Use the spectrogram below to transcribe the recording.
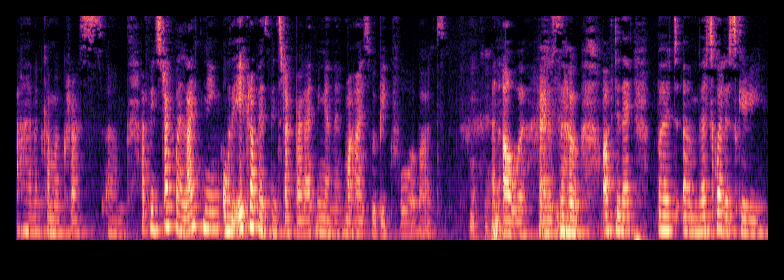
I haven't come across. Um, I've been struck by lightning, or the aircraft has been struck by lightning, and then my eyes were big for about Okay. an hour. so after that, but um, that's quite a scary.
